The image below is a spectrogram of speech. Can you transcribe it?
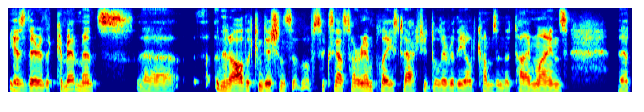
is there the commitments, uh, that all the conditions of success are in place to actually deliver the outcomes and the timelines that,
